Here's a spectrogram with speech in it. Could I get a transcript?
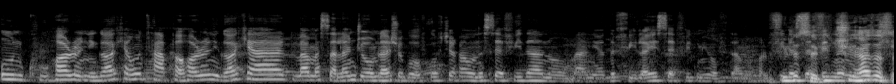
اون کوها رو نگاه کرد اون تپه ها رو نگاه کرد و مثلا جملهش رو گفت. گفت چقدر اونا سفیدن و من یاد فیلای سفید میفتم حالا فیل سفید چی هست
